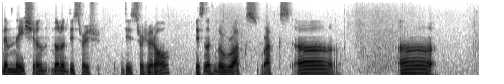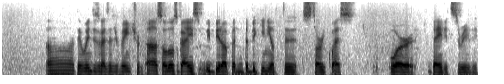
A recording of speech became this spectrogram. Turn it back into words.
Damnation, none of this treasure, this treasure at all. It's nothing but rocks, rocks. Ah, ah, ah. They win these guys adventure. Ah, so those guys we beat up at the beginning of the story quest were bandits, really.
